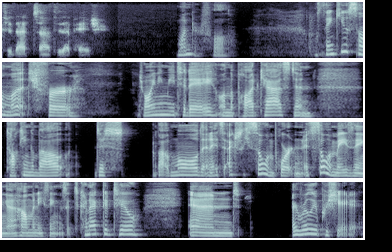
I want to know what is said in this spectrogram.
through that through that page. Wonderful. Well, thank you so much for joining me today on the podcast and talking about this about mold and it's actually so important. It's so amazing how many things it's connected to and I really appreciate it.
